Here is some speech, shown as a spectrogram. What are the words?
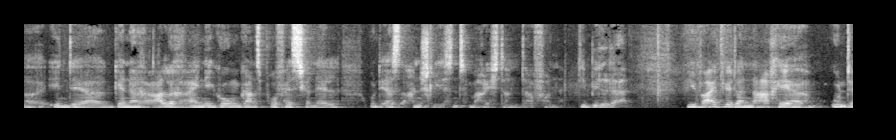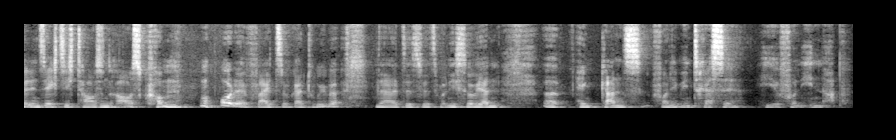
äh, in der Generalreinigung ganz professionell und erst anschließend mache ich dann davon die Bilder. Wie weit wir dann nachher unter den 60.000 rauskommen oder vielleicht sogar drüber, na, das wird es wohl nicht so werden, äh, hängt ganz von dem Interesse hier von Ihnen ab.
